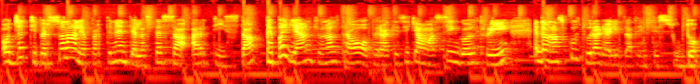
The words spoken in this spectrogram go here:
oggetti personali appartenenti alla stessa artista e poi vi è anche un'altra opera che si chiama Single Tree ed è una scultura realizzata in tessuto.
